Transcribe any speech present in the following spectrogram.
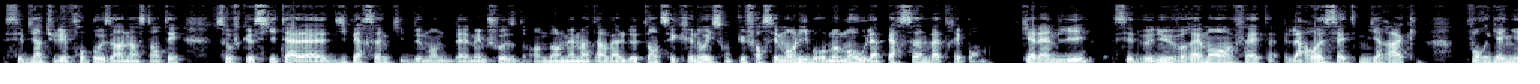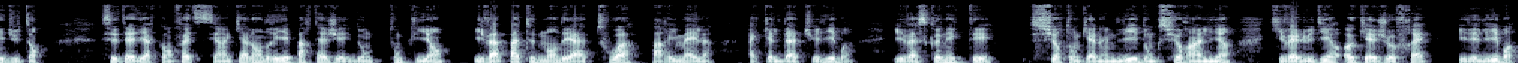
c'est bien, tu les proposes à un instant T. Sauf que si tu as 10 personnes qui te demandent la même chose dans, le même intervalle de temps, ces créneaux, ils sont plus forcément libres au moment où la personne va te répondre. Calendly, c'est devenu vraiment en fait la recette miracle pour gagner du temps. C'est-à-dire qu'en fait, c'est un calendrier partagé. Donc ton client, il va pas te demander à toi par email à quelle date tu es libre. Il va se connecter sur ton Calendly, donc sur un lien qui va lui dire OK, Geoffrey, il est libre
